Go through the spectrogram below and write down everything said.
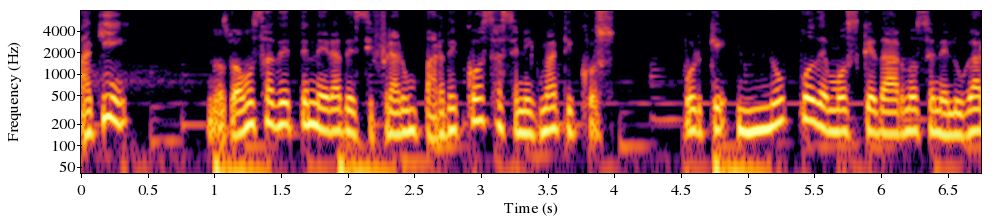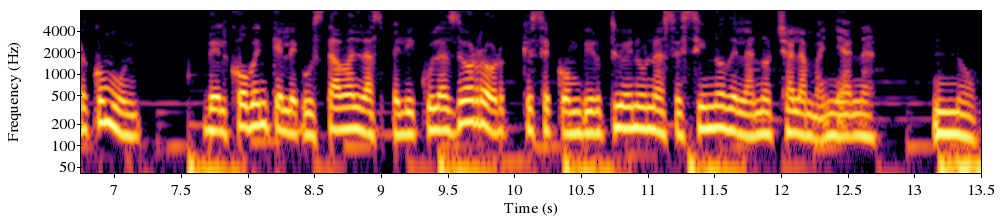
Aquí nos vamos a detener a descifrar un par de cosas enigmáticos, porque no podemos quedarnos en el lugar común del joven que le gustaban las películas de horror que se convirtió en un asesino de la noche a la mañana. No.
